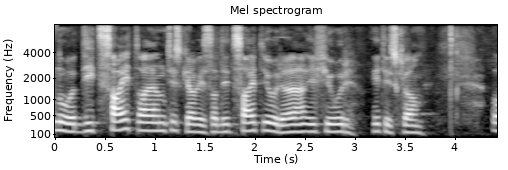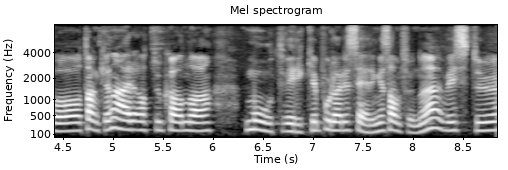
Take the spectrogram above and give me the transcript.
noe Dit av den tyske avisa Dit Zeit gjorde i fjor i Tyskland. Og Tanken er at du kan da motvirke polarisering i samfunnet hvis du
